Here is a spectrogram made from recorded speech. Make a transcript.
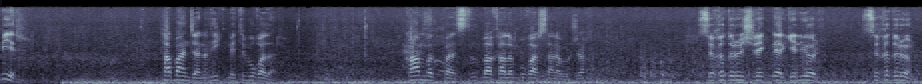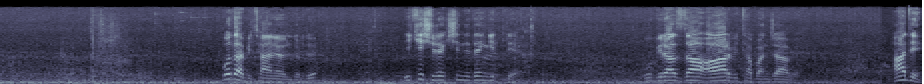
Bir. Tabancanın hikmeti bu kadar. Combat pistol bakalım bu kaç tane vuracak. Sıkı durun Şirekler geliyor. Sıkı durun. Bu da bir tane öldürdü. İki Şirek şimdiden gitti. Bu biraz daha ağır bir tabanca abi. Hadi.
